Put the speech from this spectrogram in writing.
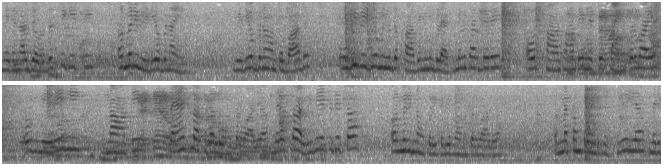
ਮੇਰੇ ਨਾਲ ਜ਼ਬਰਦਸਤੀ ਕੀਤੀ ਔਰ ਮੇਰੀ ਵੀਡੀਓ ਬਣਾਈ। ਵੀਡੀਓ ਬਣਾਉਣ ਤੋਂ ਬਾਅਦ ਉਹੀ ਵੀਡੀਓ ਮੈਨੂੰ ਦਿਖਾ ਕੇ ਮੈਨੂੰ ਬਲੈਕਮੇਲ ਕਰਦੇ ਰਹੇ ਔਰ ਥਾਂ ਥਾਂ ਤੇ ਮੇਰੇ ਤੋਂ ਸਾਈਨ ਕਰਵਾਏ ਔਰ ਮੇਰੇ ਹੀ ਨਾਂ ਤੇ 65 ਲੱਖ ਦਾ ਲੋਨ ਕਰਵਾ ਲਿਆ। ਮੇਰਾ ਘਰ ਵੀ ਵੇਚ ਦਿੱਤਾ ਔਰ ਮੇਰੀ ਨੌਕਰੀ ਤੇ ਵੀ ਲੋਨ ਕਰਵਾ ਲਿਆ। ਔਰ ਮੈਂ ਕੰਪਲੇਂਟ ਕੀਤੀ ਹੋਈ ਆ ਮੇਰੀ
